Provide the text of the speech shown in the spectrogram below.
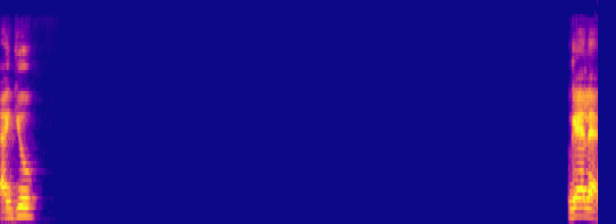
താങ്ക് യു ഓക്കെ അല്ലേ?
